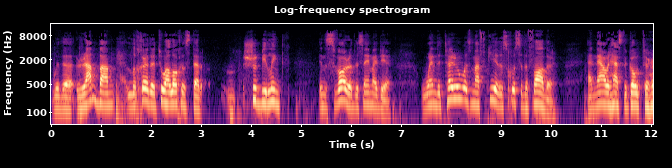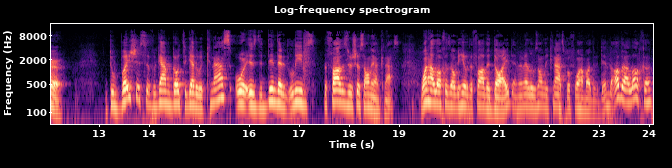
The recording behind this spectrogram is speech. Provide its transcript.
with the Rambam Lecher, the two halachas that should be linked in Svara, the same idea. When the Torah was mafkir, the schus of the father, and now it has to go to her. Do Baishas of Gam go together with Knas, or is the din that it leaves the father's rishus only on Knas? One halacha is over here where the father died, and Mamela was only knas before Hamad Din. The other halacha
